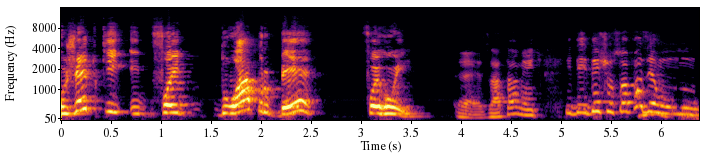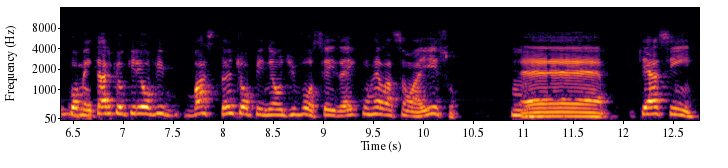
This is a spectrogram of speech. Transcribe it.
o jeito que foi do A para o B foi ruim. É, exatamente. E de, deixa eu só fazer um comentário que eu queria ouvir bastante a opinião de vocês aí com relação a isso. Hum. É, que é assim.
